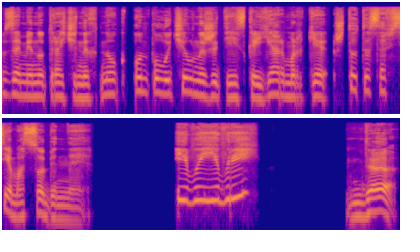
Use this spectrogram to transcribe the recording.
Взамен утраченных ног он получил на житейской ярмарке что-то совсем особенное. «И вы еврей?» «Да,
